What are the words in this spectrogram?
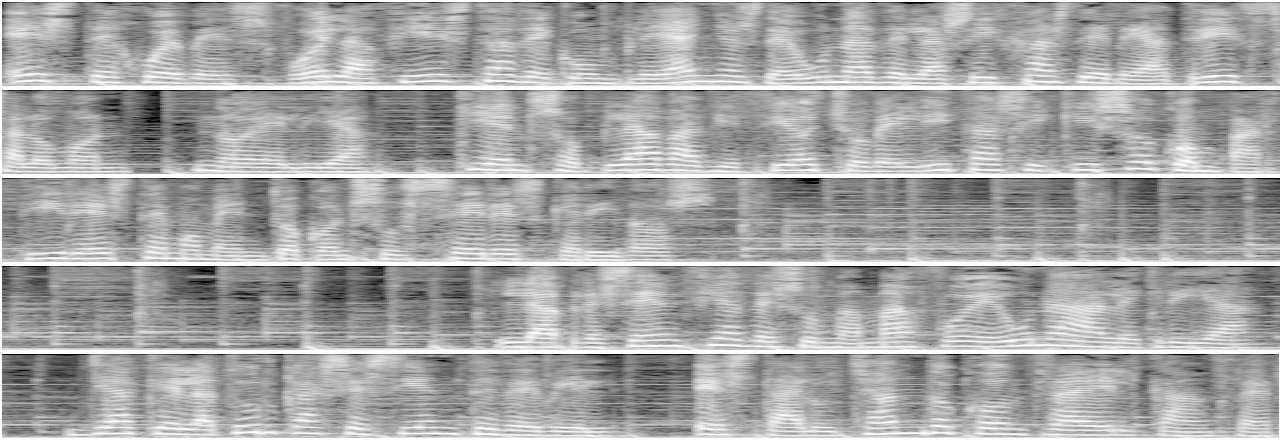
Este jueves fue la fiesta de cumpleaños de una de las hijas de Beatriz Salomón, Noelia, quien soplaba 18 velitas y quiso compartir este momento con sus seres queridos. La presencia de su mamá fue una alegría, ya que la turca se siente débil, está luchando contra el cáncer.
